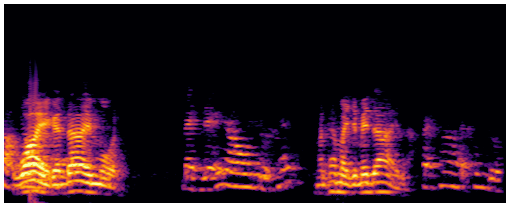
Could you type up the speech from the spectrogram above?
trọng ไหว้ nhau กันได้หมด đảnh lễ nhau được hết มันทำไมจะไม่ได้ล่ะ tại sao lại không được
